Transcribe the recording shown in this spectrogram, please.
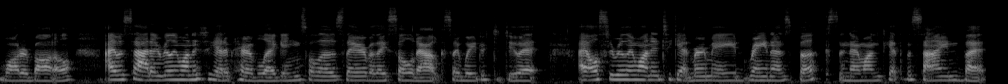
water bottle. I was sad. I really wanted to get a pair of leggings while I was there, but they sold out because I waited to do it. I also really wanted to get Mermaid Reina's books, and I wanted to get them signed, but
